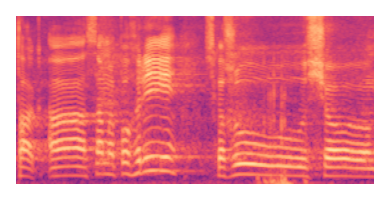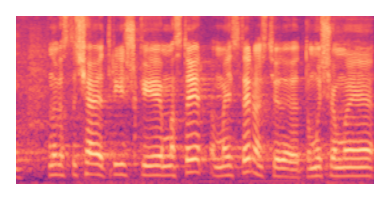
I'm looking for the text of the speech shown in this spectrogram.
Так, а саме по грі скажу, що не вистачає трішки майстер, майстерності, тому що ми,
